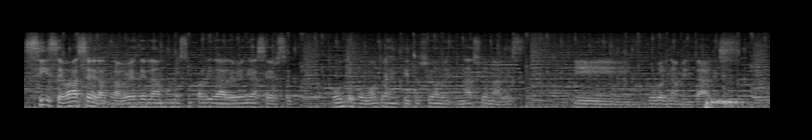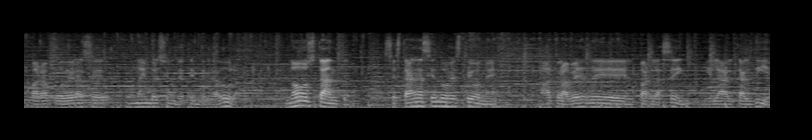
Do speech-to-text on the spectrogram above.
Si se va a hacer a través de la municipalidad, debe de hacerse junto con otras instituciones nacionales y gubernamentales para poder hacer una inversión de esta envergadura. No obstante, se están haciendo gestiones a través del Parlacén y la alcaldía.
